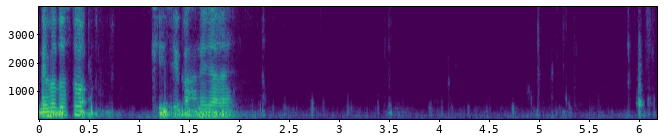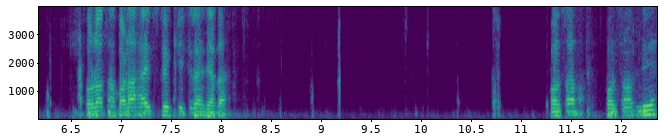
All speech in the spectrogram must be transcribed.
देखो दोस्तों खींचे कहाने जा रहा है। थोड़ा सा बड़ा है, इसलिए खींच रहे हैं ज़्यादा। कौन सा कौन सा लिए?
